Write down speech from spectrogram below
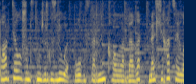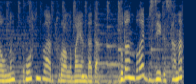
партиялық жұмыстың жүргізілуі облыстар мен қалалардағы мәслихат сайлауының қорытындылары туралы баяндады. Бұдан былай біздегі санақ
